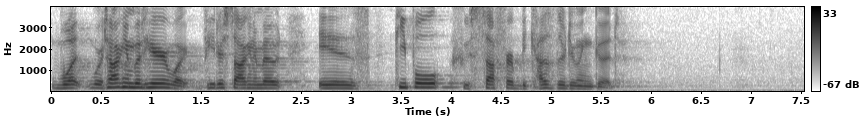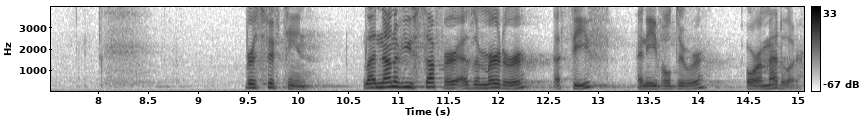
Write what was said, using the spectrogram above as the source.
what we're talking about here, what Peter's talking about, is people who suffer because they're doing good. Verse 15 Let none of you suffer as a murderer, a thief, an evildoer, or a meddler.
